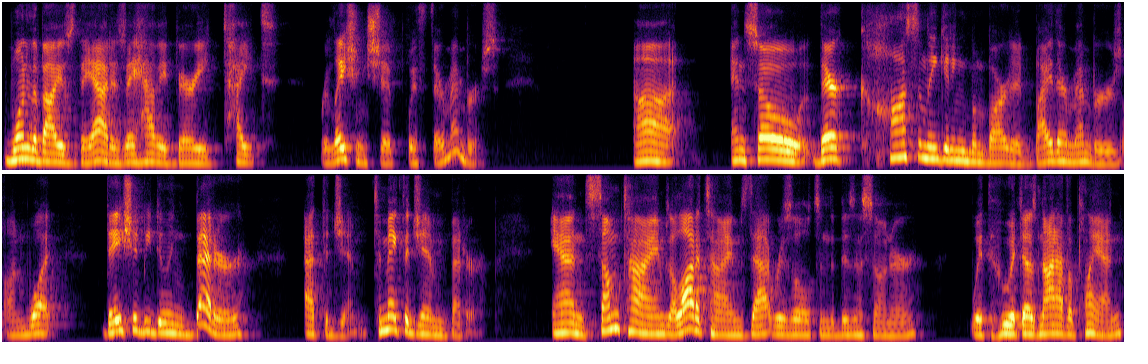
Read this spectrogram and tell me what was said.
one of the values they add is they have a very tight relationship with their members. Uh, and so they're constantly getting bombarded by their members on what they should be doing better at the gym to make the gym better. And sometimes, a lot of times, that results in the business owner with who it does not have a plan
